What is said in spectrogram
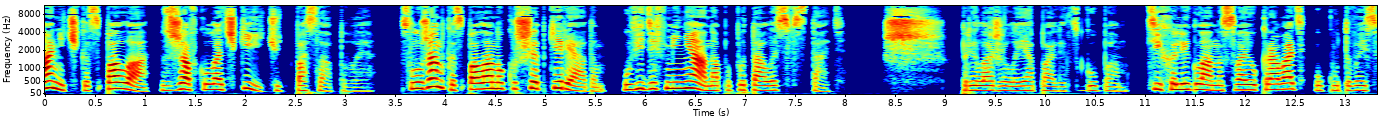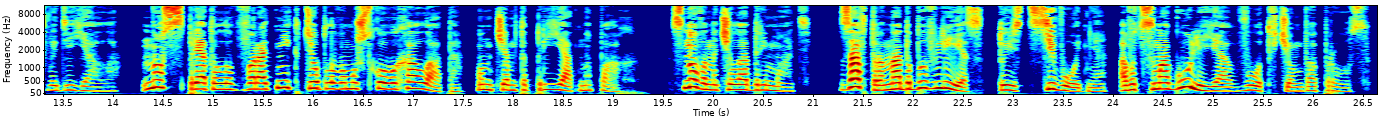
Анечка спала, сжав кулачки и чуть посапывая. Служанка спала на кушетке рядом. Увидев меня, она попыталась встать. Шш, приложила я палец к губам. Тихо легла на свою кровать, укутываясь в одеяло. Нос спрятала в воротник теплого мужского халата. Он чем-то приятно пах. Снова начала дремать. Завтра надо бы в лес, то есть сегодня. А вот смогу ли я, вот в чем вопрос.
